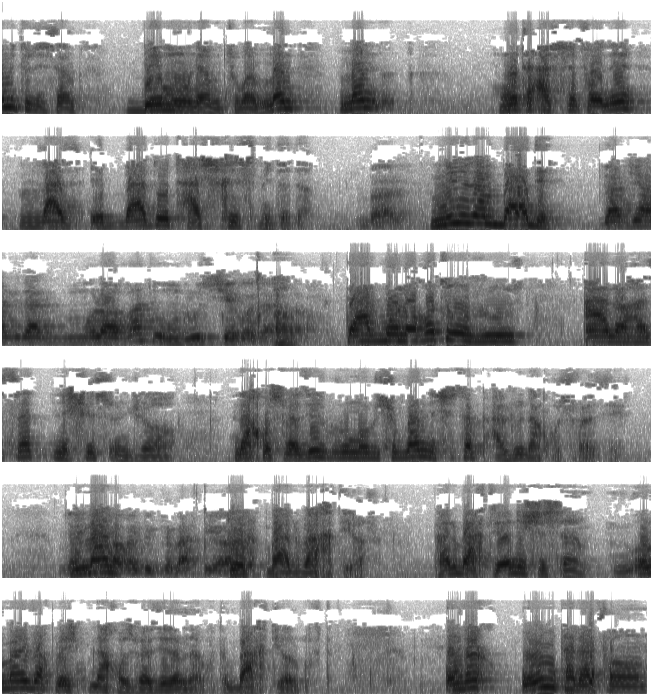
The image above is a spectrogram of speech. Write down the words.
نمی‌تونستم بمونم تو من. من, من متاسفانه وضع بد و تشخیص می‌دادم. بله. می‌دیدم بعده. در جر... در ملاقات اون روز چه گذشت؟ در ملاقات اون روز اعلی حضرت نشست اونجا. نخست وزیر رو ما من نشستم پلو نخست وزیر. یعنی من دکتر بختیار؟ بله بختیار. پلو بختیار نشستم. اون من وقت بهش نخست وزیرم نگفتم بختیار گفتم. اون وقت اون طرف هم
